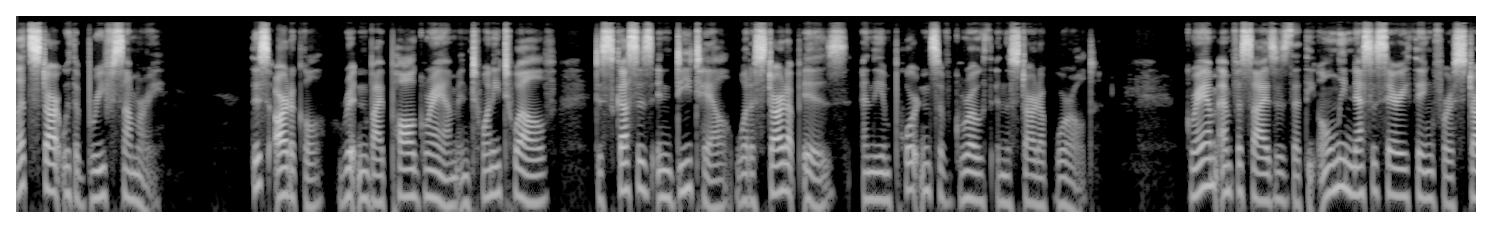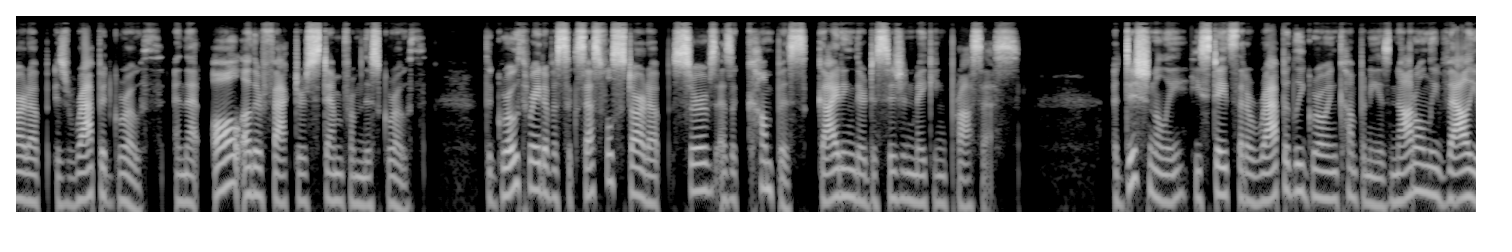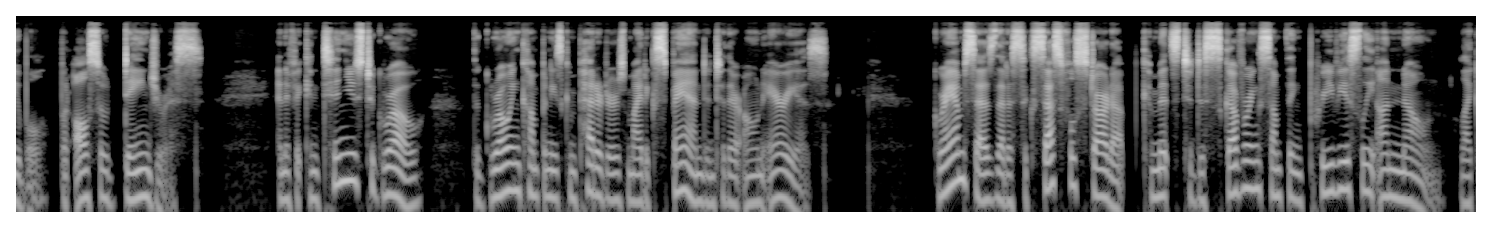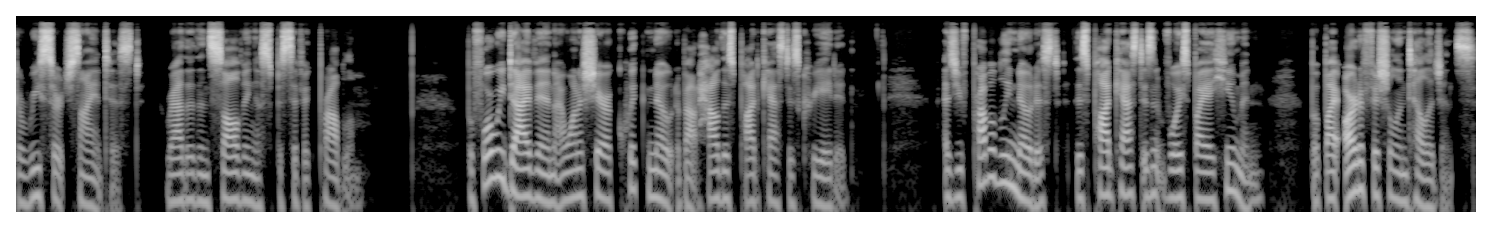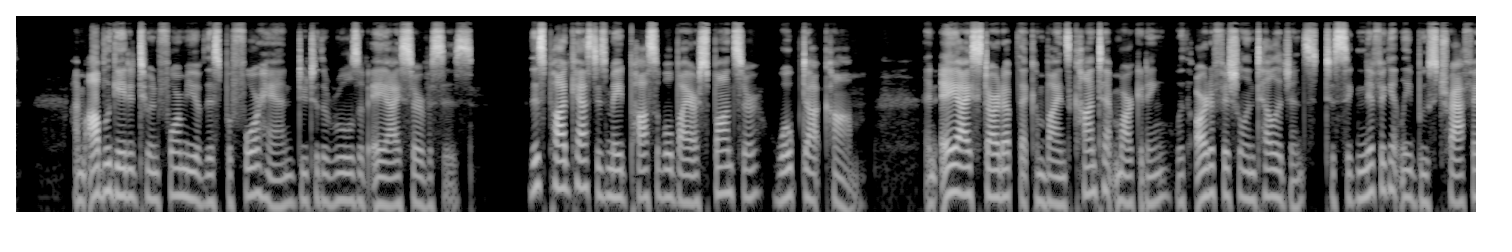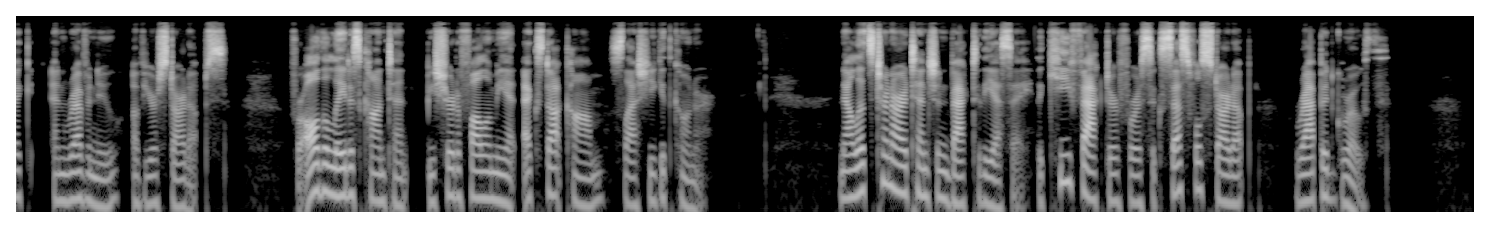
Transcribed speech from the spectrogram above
Let's start with a brief summary. This article, written by Paul Graham in 2012, discusses in detail what a startup is and the importance of growth in the startup world. Graham emphasizes that the only necessary thing for a startup is rapid growth and that all other factors stem from this growth. The growth rate of a successful startup serves as a compass guiding their decision making process. Additionally, he states that a rapidly growing company is not only valuable, but also dangerous. And if it continues to grow, the growing company's competitors might expand into their own areas. Graham says that a successful startup commits to discovering something previously unknown, like a research scientist, rather than solving a specific problem. Before we dive in, I want to share a quick note about how this podcast is created. As you've probably noticed, this podcast isn't voiced by a human, but by artificial intelligence. I'm obligated to inform you of this beforehand due to the rules of AI services. This podcast is made possible by our sponsor, Wope.com, an AI startup that combines content marketing with artificial intelligence to significantly boost traffic and revenue of your startups. For all the latest content, be sure to follow me at x.com slash Koner. Now let's turn our attention back to the essay. The key factor for a successful startup, rapid growth.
